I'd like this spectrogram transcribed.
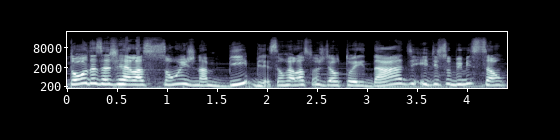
Todas as relações na Bíblia são relações de autoridade e de submissão.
